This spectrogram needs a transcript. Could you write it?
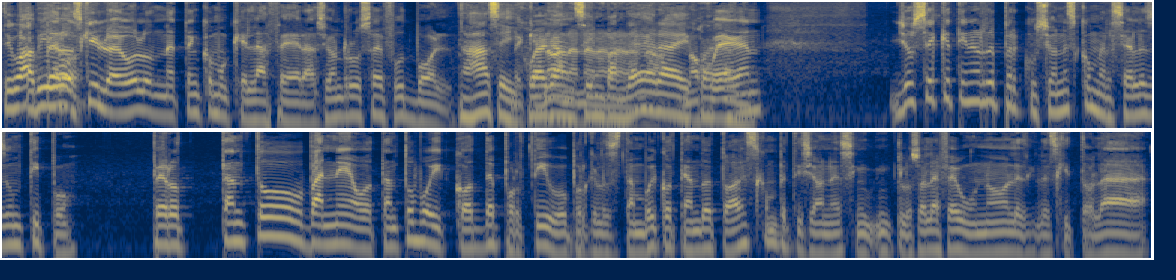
Digo, ha habido... Pero es que luego los meten como que la Federación Rusa de Fútbol. Ah, sí, juegan sin bandera y no juegan- juegan. Yo sé que tiene repercusiones comerciales de un tipo, pero tanto baneo, tanto boicot deportivo, porque los están boicoteando de todas las competiciones, in- incluso la F1 les, les quitó la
